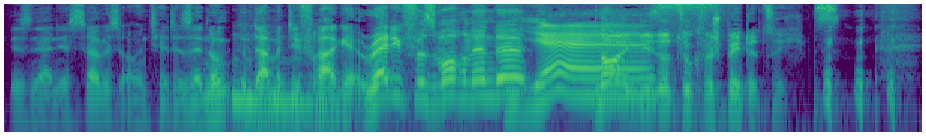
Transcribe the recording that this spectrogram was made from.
Wir sind eine serviceorientierte Sendung. Und damit die Frage, ready fürs Wochenende? Yes. Nein, dieser Zug verspätet sich.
